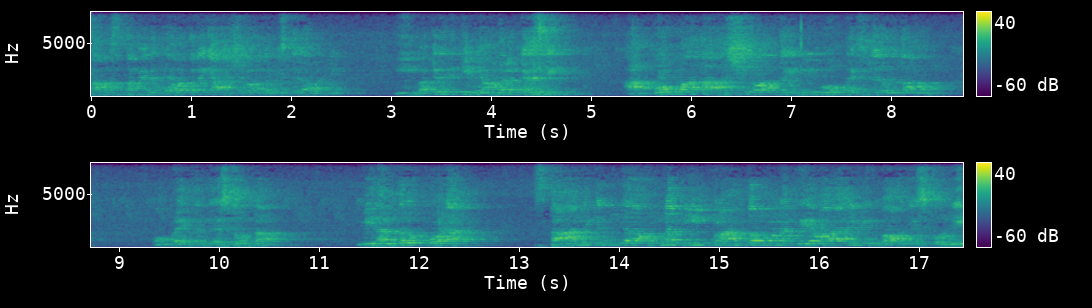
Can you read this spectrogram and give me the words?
సమస్తమైన దేవతలకి ఆశీర్వాదం లభిస్తుంది కాబట్టి ఈ బక్రీద్కి మేమందరం కలిసి గోమాత ఆశీర్వాదంతో ఎన్ని గోవు రక్షించగలుగుతామో ఓ ప్రయత్నం చేస్తూ ఉంటాం. మీరందరూ కూడా స్థానికంగా ఉన్న మీ ప్రాంతంలో ఉన్న దేవాలయాన్ని మీరు బాగు చేసుకోండి.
